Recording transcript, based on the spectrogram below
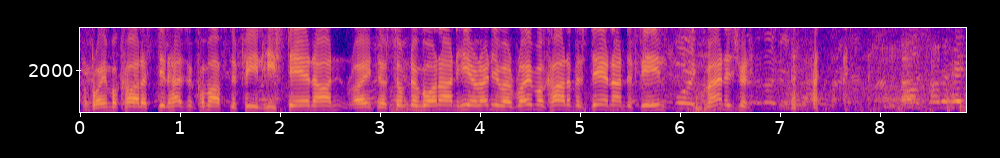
And Brian McAuliffe still hasn't come off the field. He's staying on, right? There's something going on here anyway. Brian McAuliffe is staying on the field. It's management. Ball kind of head.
